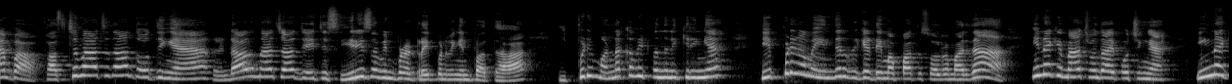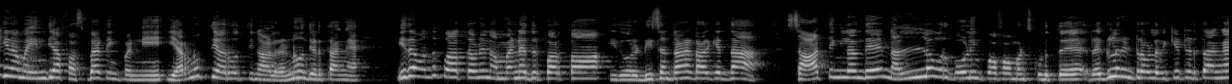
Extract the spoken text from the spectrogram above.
ஏன்பா first match தான் தோத்தீங்க. ரெண்டாவது மேட்சா ஜெயிச்சு சீரீஸை வின் பண்ண ட்ரை பண்ணுவீங்கன்னு பார்த்தா இப்படி மண்ணக்க வீட்டு வந்து நிற்கிறீங்க இப்படி நம்ம இந்தியன் கிரிக்கெட் டீமை பார்த்து சொல்கிற மாதிரி தான் இன்னைக்கு மேட்ச் வந்து ஆகிப்போச்சுங்க இன்னைக்கு நம்ம இந்தியா ஃபர்ஸ்ட் பேட்டிங் பண்ணி இரநூத்தி அறுபத்தி நாலு ரன் வந்து எடுத்தாங்க. இதை வந்து பார்த்தோன்னே நம்ம என்ன எதிர்பார்த்தோம்? இது ஒரு டீசெண்டான டார்கெட் தான். ஸ்டார்டிங்லேருந்தே நல்ல ஒரு பவுலிங் பர்ஃபார்மன்ஸ் கொடுத்து ரெகுலர் இன்டர்வலில் விக்கெட் எடுத்தாங்க.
